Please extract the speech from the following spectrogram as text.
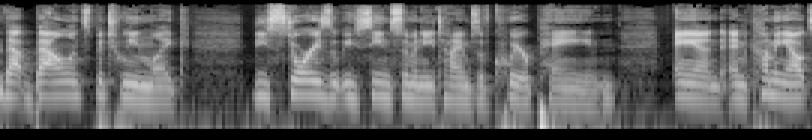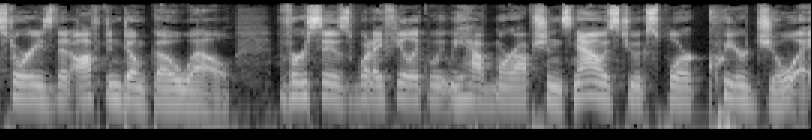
that balance between like these stories that we've seen so many times of queer pain and and coming out stories that often don't go well versus what I feel like we have more options now is to explore queer joy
